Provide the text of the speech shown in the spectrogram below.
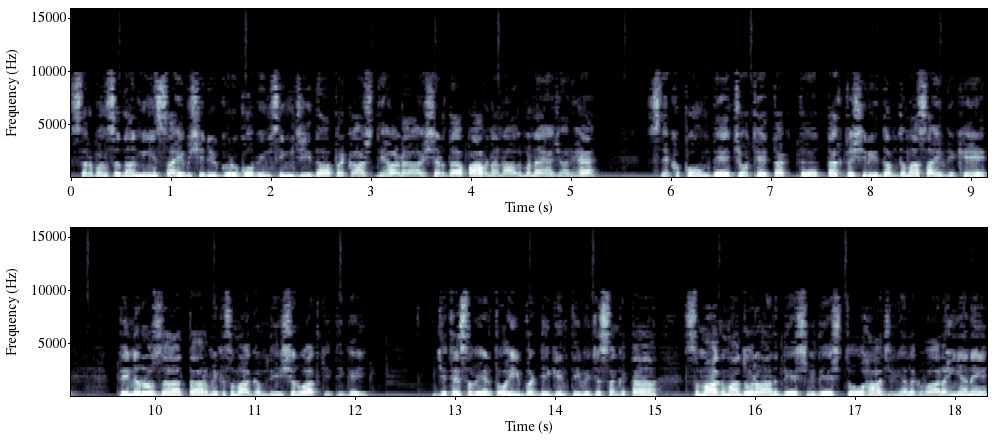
ਸਰਬੰਸਦਾਨੀ ਸਾਹਿਬ ਸ੍ਰੀ ਗੁਰੂ ਗੋਬਿੰਦ ਸਿੰਘ ਜੀ ਦਾ ਪ੍ਰਕਾਸ਼ ਦਿਹਾੜਾ ਸ਼ਰਧਾ ਭਾਵਨਾ ਨਾਲ ਮਨਾਇਆ ਜਾ ਰਿਹਾ ਹੈ। ਸਿੱਖ ਕੌਮ ਦੇ ਚੌਥੇ ਤਖਤ ਤਖਤ ਸ੍ਰੀ ਦਮਦਮਾ ਸਾਹਿਬ ਵਿਖੇ ਤਿੰਨ ਰੋਜ਼ਾ ਧਾਰਮਿਕ ਸਮਾਗਮ ਦੀ ਸ਼ੁਰੂਆਤ ਕੀਤੀ ਗਈ, ਜਿੱਥੇ ਸਵੇਰ ਤੋਂ ਹੀ ਵੱਡੀ ਗਿਣਤੀ ਵਿੱਚ ਸੰਗਤਾਂ ਸਮਾਗਮਾਂ ਦੌਰਾਨ ਦੇਸ਼ ਵਿਦੇਸ਼ ਤੋਂ ਹਾਜ਼ਰੀਆਂ ਲਗਵਾ ਰਹੀਆਂ ਨੇ।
